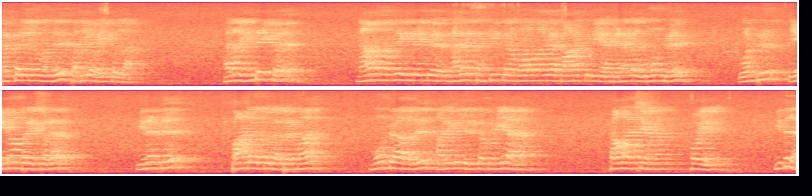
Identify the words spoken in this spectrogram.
கற்களிலும் வந்து பதிய வைத்துள்ளார். அதனால் இன்றைக்கு நாம வந்து இன்றைக்கு நகர சங்கீர்த்தனம் மூலமாக காணக்கூடிய இடங்கள் மூன்று. ஒன்று ஏகாம்பரேஸ்வரர். இரண்டு பாண்டவதூர பெருமாள். மூன்றாவது அருகில் இருக்கக்கூடிய காமாட்சி அம்மன் கோயில். இதில்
